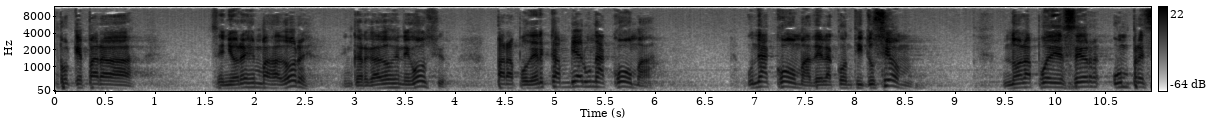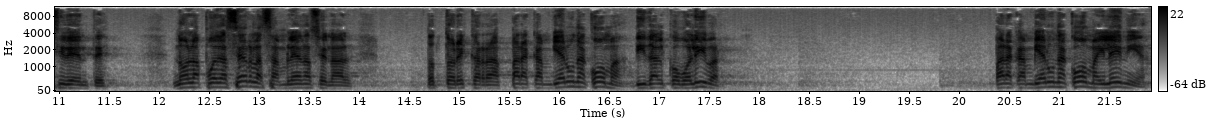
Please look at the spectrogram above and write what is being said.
Porque para señores embajadores, encargados de negocios, para poder cambiar una coma, una coma de la Constitución, no la puede hacer un presidente, no la puede hacer la Asamblea Nacional. Doctor Escarrá, para cambiar una coma, Didalco Bolívar, para cambiar una coma, Ilenia,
